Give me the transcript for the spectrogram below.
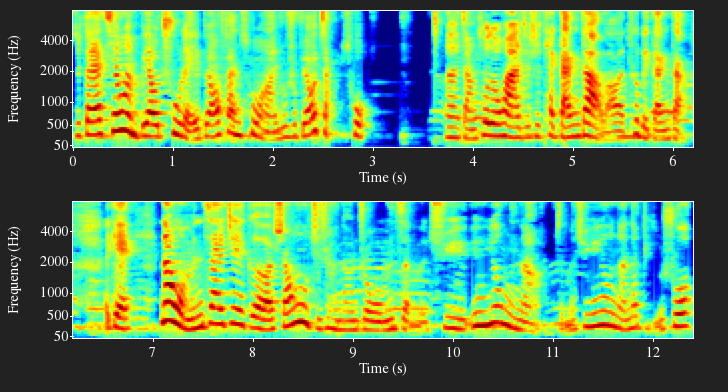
就大家千万不要触雷，不要犯错啊，就是不要讲错。啊，讲错的话就是太尴尬了啊，特别尴尬。OK，那我们在这个商务职场当中，我们怎么去运用呢？怎么去运用呢？那比如说，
